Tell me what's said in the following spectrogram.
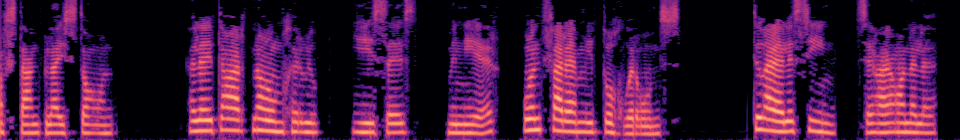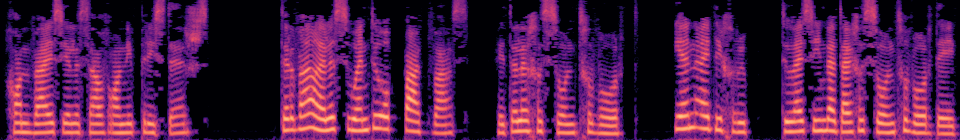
afstand blij staan. Hulle het hard na omgeroep, Jezus, meneer, ontferm nie toch oor ons. Toe hy hulle sien, sê hy aan hulle, gaan wijs julle self aan die priesters. Terwijl hulle soon toe op pad was, het hulle gezond geword. Een uit die groep, toe hy sien dat hij gezond geword het,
